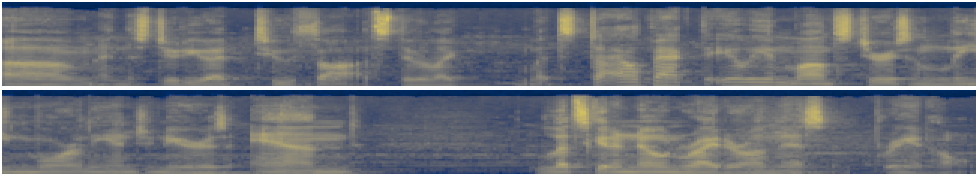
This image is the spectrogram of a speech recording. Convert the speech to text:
Um, and the studio had two thoughts. They were like, let's dial back the alien monsters and lean more on the engineers, and let's get a known writer on this and bring it home.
